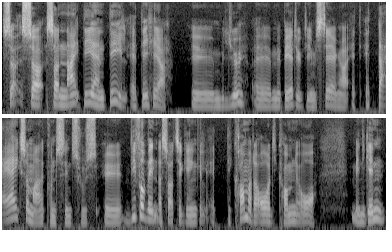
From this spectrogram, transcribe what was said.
Så, så, så nej, det er en del af det her øh, miljø øh, med bæredygtige investeringer, at, at der er ikke så meget konsensus. Øh, vi forventer så til gengæld, at det kommer der over de kommende år. Men igen,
